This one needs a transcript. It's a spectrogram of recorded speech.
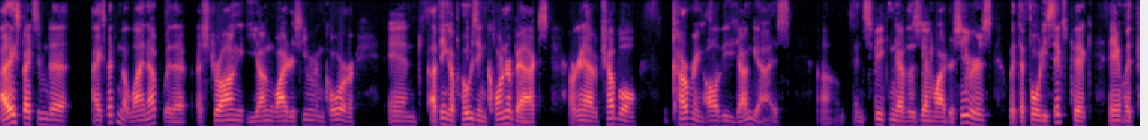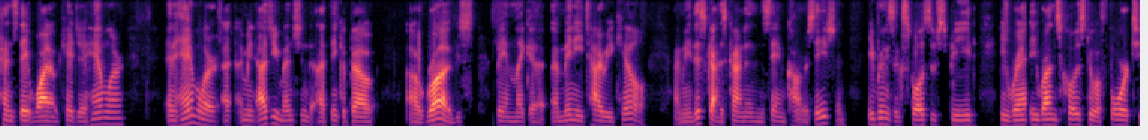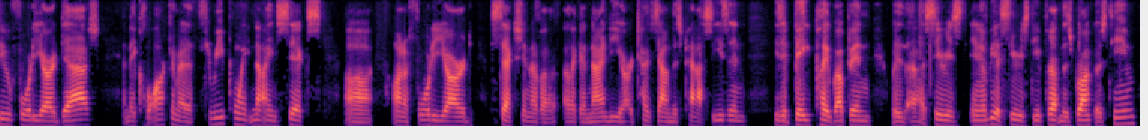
I'd expect him to. I expect him to line up with a, a strong young wide receiver core, and I think opposing cornerbacks are going to have trouble covering all these young guys. Um, and speaking of those young wide receivers, with the 46 pick, they went with Penn State wideout KJ Hamler. And Hamler, I, I, mean, as you mentioned, I think about uh, Ruggs being like a, a mini Tyreek Hill. I mean, this guy's kind of in the same conversation. He brings explosive speed. He ran. He runs close to a 4-2 40 yard dash, and they clocked him at a 3.96 uh, on a 40 yard section of a like a 90 yard touchdown this past season. He's a big play weapon with a serious, you know, be a serious deep threat in this Broncos team.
